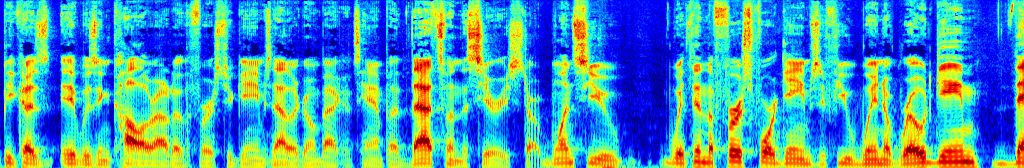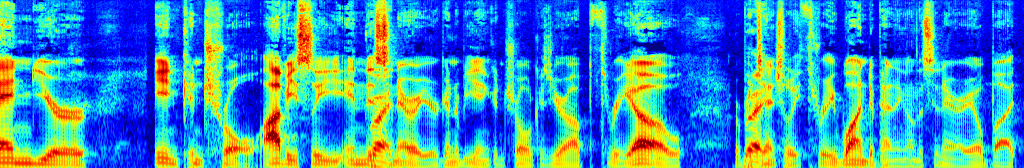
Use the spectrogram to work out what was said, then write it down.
because it was in Colorado the first two games, now they're going back to Tampa. That's when the series start. Once you within the first four games, if you win a road game, then you're in control. Obviously, in this Right. scenario, you're going to be in control because you're up 3-0 or potentially 3-1, depending on the scenario. But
